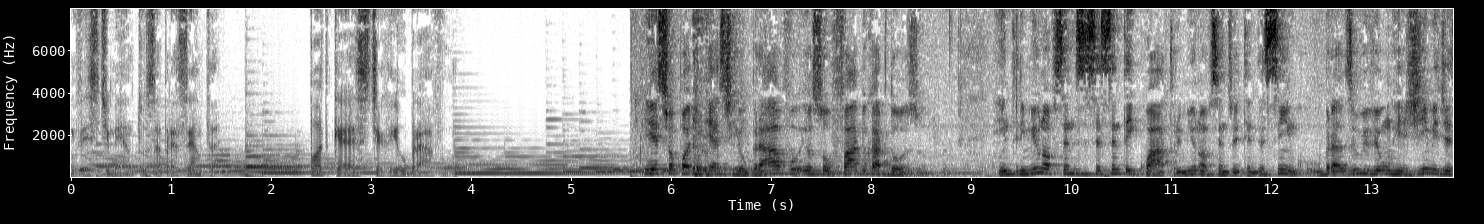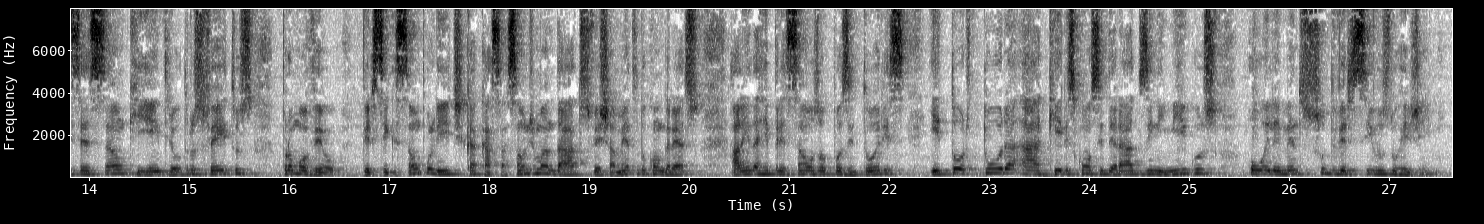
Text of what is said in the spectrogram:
Investimentos apresenta Podcast Rio Bravo. Este é o Podcast Rio Bravo, eu sou Fábio Cardoso. Entre 1964 e 1985, o Brasil viveu um regime de exceção que, entre outros feitos, promoveu perseguição política, cassação de mandatos, fechamento do Congresso, além da repressão aos opositores e tortura a aqueles considerados inimigos ou elementos subversivos do regime.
